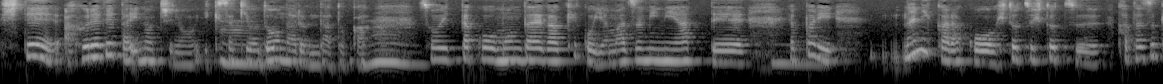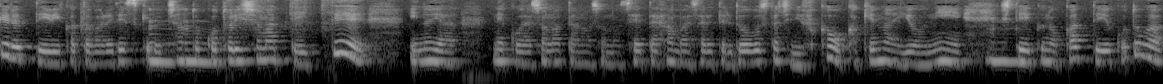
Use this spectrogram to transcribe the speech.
して溢れ出た命の行き先はどうなるんだとか、うん、そういったこう問題が結構山積みにあって、うん、やっぱり何からこう一つ一つ片付けるっていう言い方はあれですけど、ちゃんとこう取り締まっていって犬や猫やその他のその生体販売されてる動物たちに負荷をかけないようにしていくのかっていうことが、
